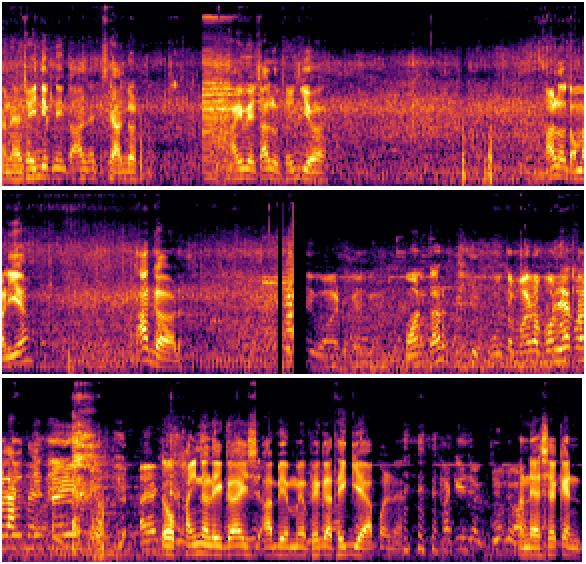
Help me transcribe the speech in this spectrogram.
અને જયદીપની તો હાલે જ છે આગળ. હાઈવે ચાલુ થઈ ગયો હાલો તો મળીએ. આગળ. ફોન કર. હું તો મારા ફોન તો ફાઇનલી ગાઈસ આ બે મેં ભેગા થઈ ગયા આપણને. અને સેકન્ડ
